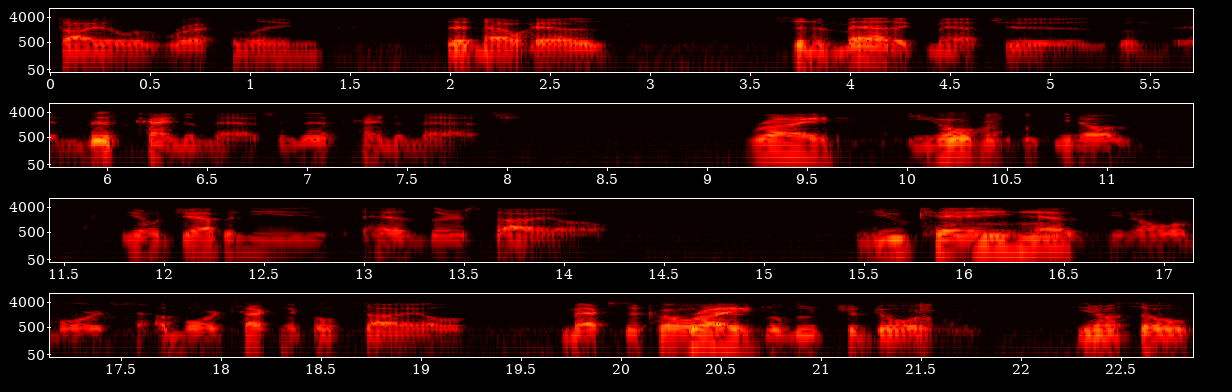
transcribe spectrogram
style of wrestling that now has cinematic matches and and this kind of match and this kind of match right. you go over you know you know japanese has their style uk Mhm. has you know a more a more technical style mexico Right. has the luchadors you know so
